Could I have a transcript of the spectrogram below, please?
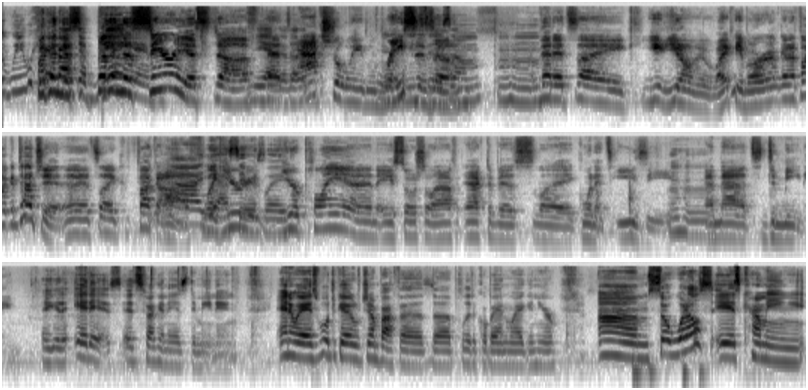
we we care But then, about the, the, but then the serious stuff Yeah, that's the- actually racism, Mhm. that it's like you you don't know white people aren't gonna fucking touch it, and it's like fuck Yeah, off. Like yeah, you're seriously. you're playing a social af- activist like when it's easy, Mm-hmm. and that's demeaning. It, it is. It's fucking is demeaning. Anyways, we'll go jump off the, the political bandwagon here. Um, so what else is coming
